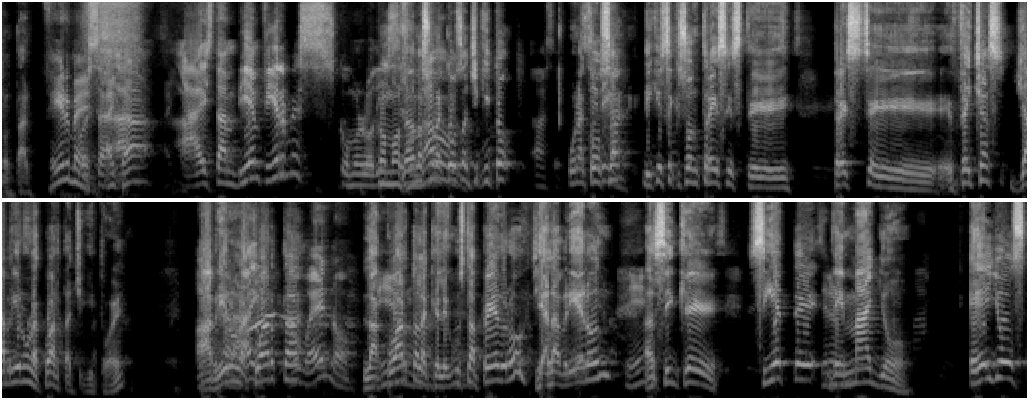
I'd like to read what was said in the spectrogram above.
total. Firme, pues, ahí está. Ahí están bien firmes, como lo dicen. Nada más una cosa, chiquito. Ah, una cosa. Dijiste que son tres, este, tres eh, fechas. Ya abrieron la cuarta, chiquito, ¿eh? Ah, abrieron la cuarta. Bueno. La cuarta, la que le gusta a Pedro, ya la abrieron. Así que 7 de mayo. Ellos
